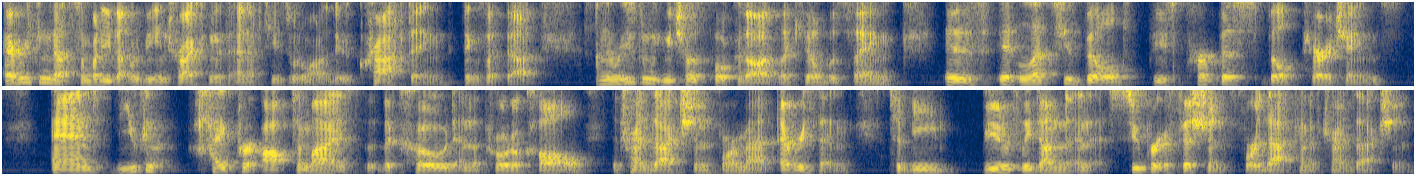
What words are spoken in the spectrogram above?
everything that somebody that would be interacting with NFTs would want to do, crafting, things like that. And the reason we chose Polkadot, like Caleb was saying, is it lets you build these purpose built parachains and you can hyper optimize the, the, code and the protocol, the transaction format, everything to be beautifully done and super efficient for that kind of transaction.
